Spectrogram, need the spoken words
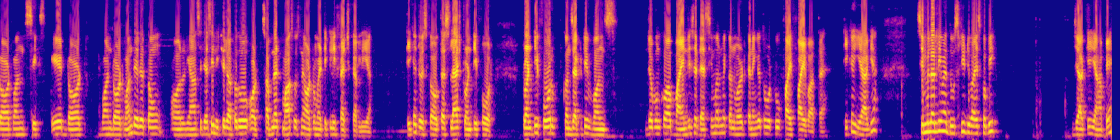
dot one six eight dot one dot one दे देता हूँ और यहाँ से जैसे नीचे जाता हूँ तो सबनेट मास्क उसने ऑटोमेटिकली फेच कर लिया। ठीक है? जो इसका होता है slash twenty four twenty four consecutive ones जब उनको आप बाइनरी से डेसिमल में कन्वर्ट करेंगे तो वो टू फाइव फाइव आता है। ठीक है? ये आ गया। सिमिलरली मैं दूसरी डिवाइस को भी जाके यहाँ पे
